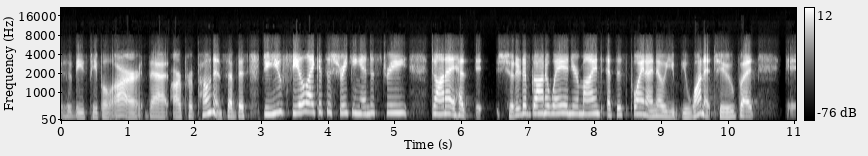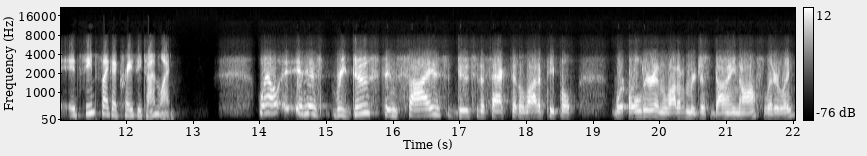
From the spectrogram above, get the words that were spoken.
who these people are that are proponents of this. Do you feel like it's a shrinking industry, Donna? Has it, should it have gone away in your mind at this point? I know you you want it to, but it seems like a crazy timeline. Well, it has reduced in size due to the fact that a lot of people were older and a lot of them are just dying off, literally.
